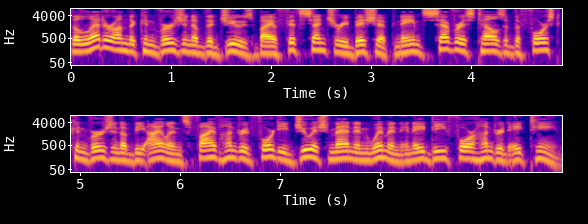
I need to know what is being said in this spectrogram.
The letter on the conversion of the Jews by a 5th-century bishop named Severus tells of the forced conversion of the island's 540 Jewish men and women in AD 418.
